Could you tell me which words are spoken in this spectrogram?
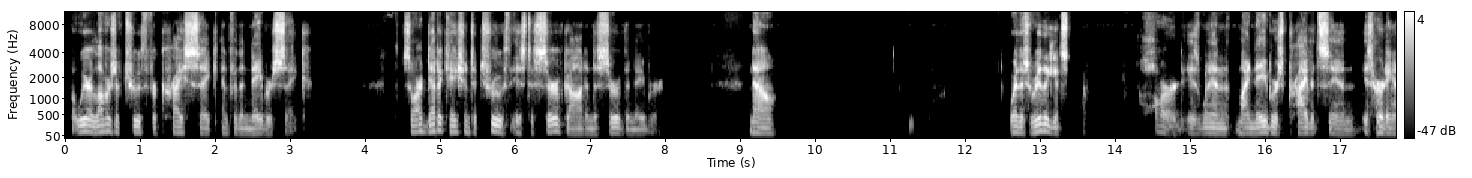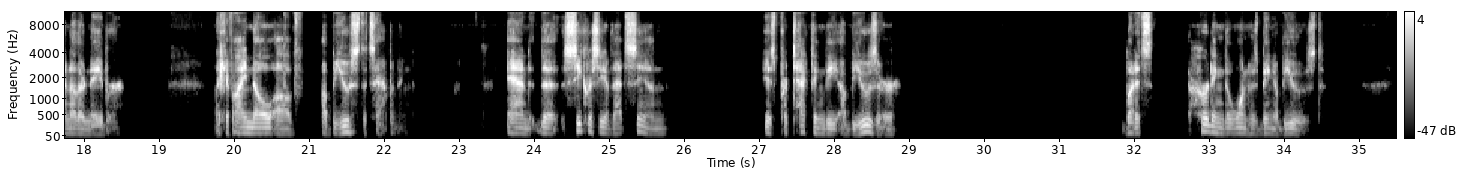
but we are lovers of truth for Christ's sake and for the neighbor's sake. So our dedication to truth is to serve God and to serve the neighbor. Now, where this really gets hard is when my neighbor's private sin is hurting another neighbor. Like if I know of abuse that's happening and the secrecy of that sin is protecting the abuser, but it's hurting the one who's being abused.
